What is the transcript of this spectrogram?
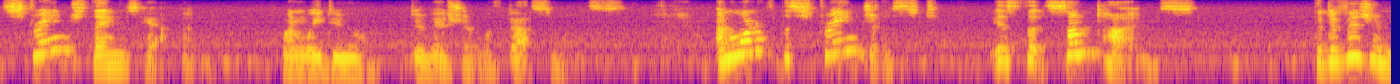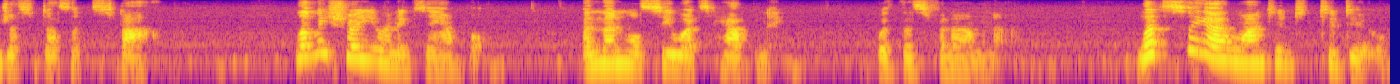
strange things happen when we do division with decimals. And one of the strangest is that sometimes the division just doesn't stop. Let me show you an example, and then we'll see what's happening with this phenomenon. Let's say I wanted to do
